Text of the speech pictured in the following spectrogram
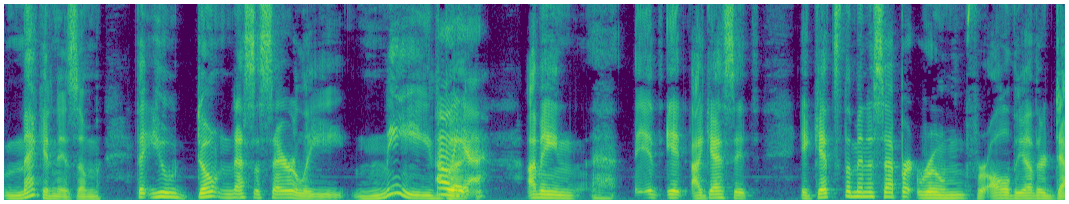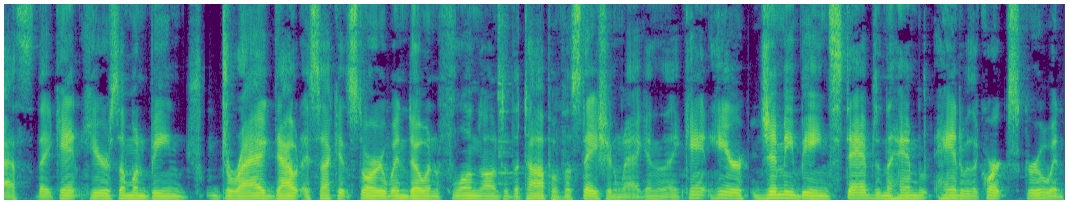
mechanism that you don't necessarily need. Oh but, yeah. I mean, it, it, I guess it, it gets them in a separate room for all the other deaths. They can't hear someone being dragged out a second story window and flung onto the top of a station wagon. They can't hear Jimmy being stabbed in the hand, hand with a corkscrew and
